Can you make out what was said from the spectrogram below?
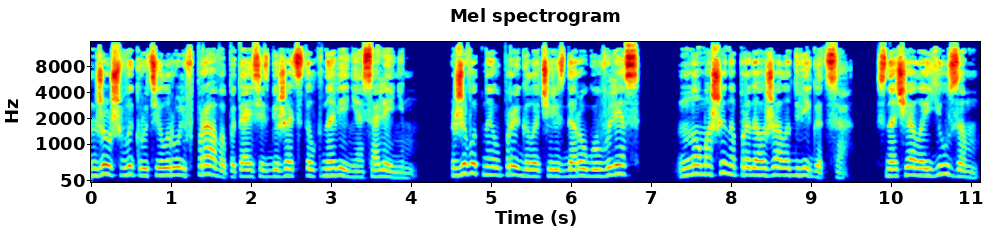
Джош выкрутил руль вправо, пытаясь избежать столкновения с оленем. Животное упрыгало через дорогу в лес, но машина продолжала двигаться. Сначала юзом,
